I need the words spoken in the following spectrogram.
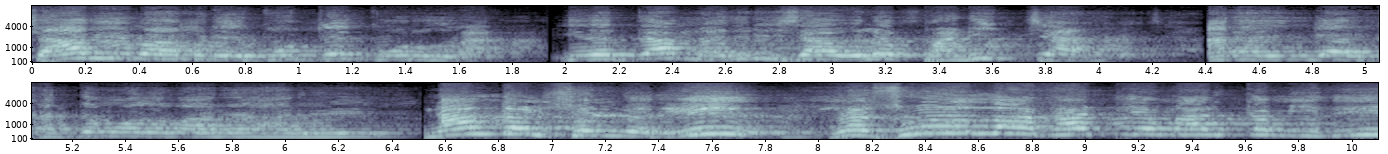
ஷாவி இமாமுடைய கூற்றை கூறுகிறார். இதைத்தான் மதுரிசாவுல படிச்சாங்க. ஆனா இங்க கத்த வார யாரு நாங்கள் சொல்வது ரசூலுல்லா காட்டிய மார்க்கம் இது.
